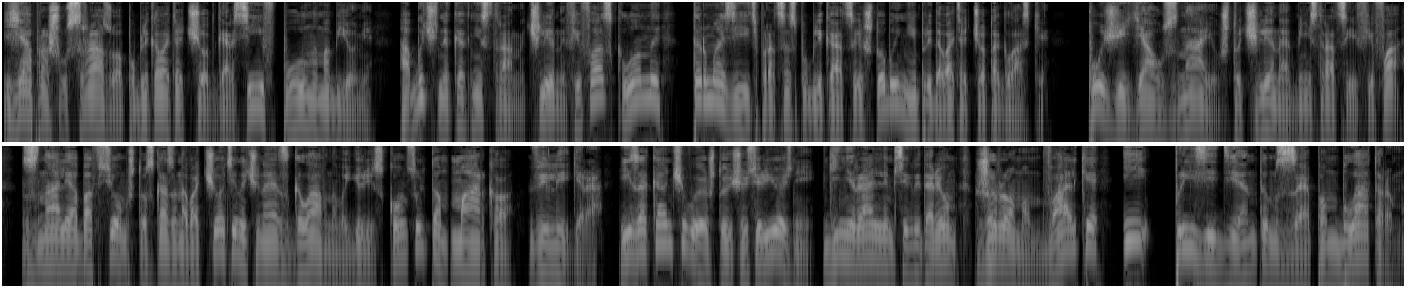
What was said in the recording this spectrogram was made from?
Я прошу сразу опубликовать отчет Гарсии в полном объеме. Обычно, как ни странно, члены ФИФА склонны тормозить процесс публикации, чтобы не придавать отчет огласке. Позже я узнаю, что члены администрации ФИФА знали обо всем, что сказано в отчете, начиная с главного юрисконсульта Марко Велигера и заканчивая, что еще серьезней, генеральным секретарем Жеромом Вальке и президентом Зепом Блаттером.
